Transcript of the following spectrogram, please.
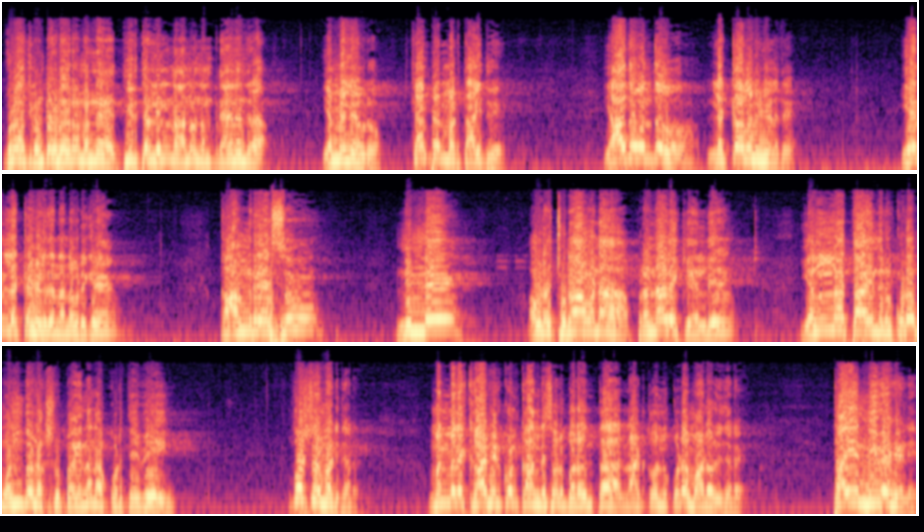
ಗುರುರಾಜ್ ಗಂಟೆಗಳವರ ಮೊನ್ನೆ ತೀರ್ಥಹಳ್ಳಿಲಿ ನಾನು ನಮ್ಮ ಜ್ಞಾನೇಂದ್ರ ಎಂ ಎಲ್ ಎ ಅವರು ಕ್ಯಾಂಪೇನ್ ಮಾಡ್ತಾ ಇದ್ವಿ. ಯಾವುದೋ ಒಂದು ಲೆಕ್ಕವನ್ನು ಹೇಳಿದೆ. ಏನ್ ಲೆಕ್ಕ ಹೇಳಿದೆ ನಾನು ಅವರಿಗೆ ಕಾಂಗ್ರೆಸ್ಸು ನಿನ್ನೆ ಅವರ ಚುನಾವಣಾ ಪ್ರಣಾಳಿಕೆಯಲ್ಲಿ ಎಲ್ಲ ತಾಯಂದಿರು ಕೂಡ ಒಂದು ಲಕ್ಷ ರೂಪಾಯಿನ ನಾವು ಕೊಡ್ತೀವಿ. ಘೋಷಣೆ ಮಾಡಿದ್ದಾರೆ. ಮನ್ಮನೆ ಕಾರ್ಡ್ ಹಿಡ್ಕೊಂಡು ಕಾಂಗ್ರೆಸ್ ಅವರು ಬರುವಂತ ನಾಟಕವನ್ನು ಕೂಡ ಮಾಡೋರಿದ್ದಾರೆ ತಾಯಿ, ನೀವೇ ಹೇಳಿ.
